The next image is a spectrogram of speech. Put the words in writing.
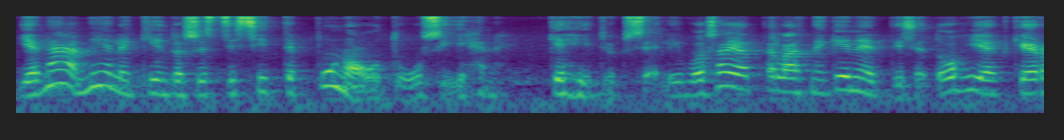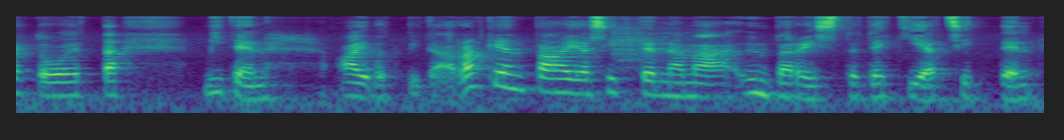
Ja nämä mielenkiintoisesti sitten punoutuu siihen kehitykseen. Eli voisi ajatella, että ne geneettiset ohjeet kertoo, että miten aivot pitää rakentaa ja sitten nämä ympäristötekijät sitten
